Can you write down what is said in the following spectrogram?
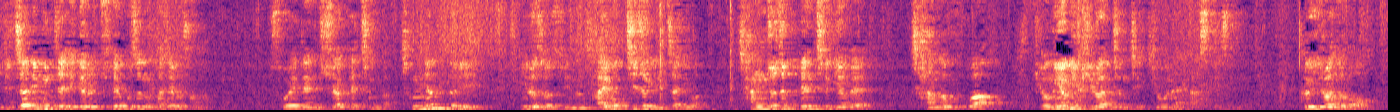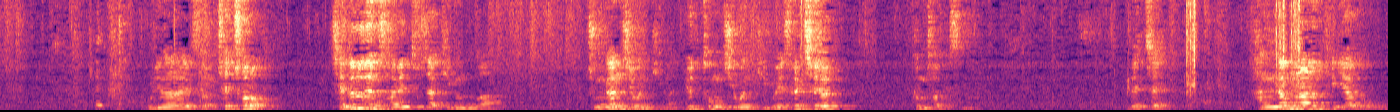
일자리 문제 해결을 최우선 과제로 삼아 소외된 취약계층과 청년들이 일어설 수 있는 사회복지적 일자리와 창조적 벤처기업의 창업과 경영이 필요한 정책 지원에 나서겠습니다. 그 일환으로 우리나라에서 최초로 제대로 된 사회투자기금과 중간지원기관, 유통지원기구의 설치를 검토하겠습니다. 넷째, 한강 문화는 폐기하고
